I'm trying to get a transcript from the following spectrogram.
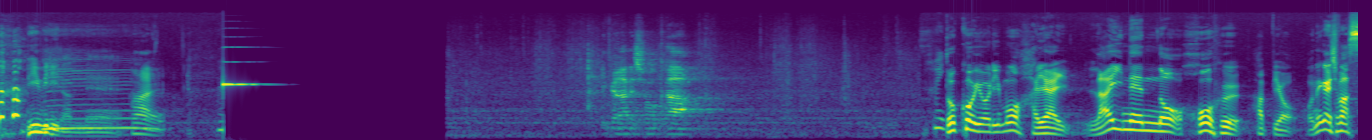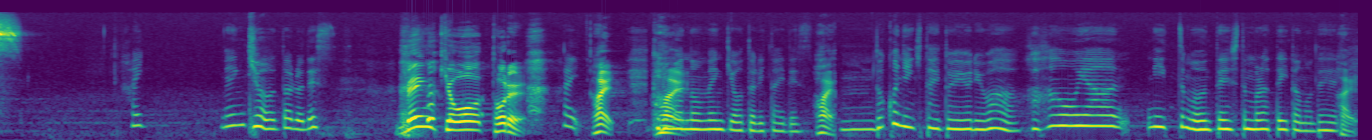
ビビリなんで。はい。いかがでしょうか？はい。どこよりも早い来年の抱負発表お願いします。はい。免許を取るです免許を取る。はいはい。は車い。の免許を取りたいです、はい。うんどこに行きたいというよりは母親にいつも運転してもらっていたので、はい。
